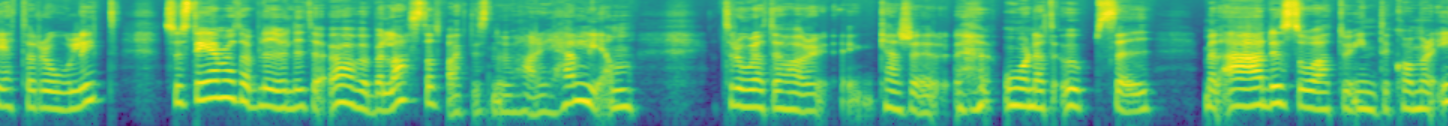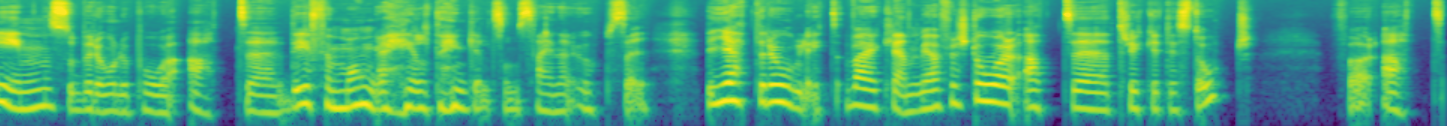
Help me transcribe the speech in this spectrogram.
jätteroligt. Systemet har blivit lite överbelastat faktiskt nu här i helgen. Jag tror att det har eh, kanske ordnat upp sig. Men är det så att du inte kommer in så beror det på att det är för många helt enkelt som signar upp sig. Det är jätteroligt, verkligen. Men jag förstår att trycket är stort för att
